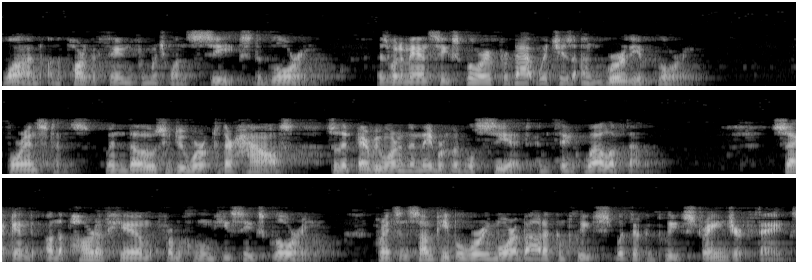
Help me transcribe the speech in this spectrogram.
One, on the part of the thing from which one seeks the glory, as when a man seeks glory for that which is unworthy of glory. For instance, when those who do work to their house so that everyone in the neighborhood will see it and think well of them. Second, on the part of him from whom he seeks glory. For instance, some people worry more about a complete, what their complete stranger thinks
